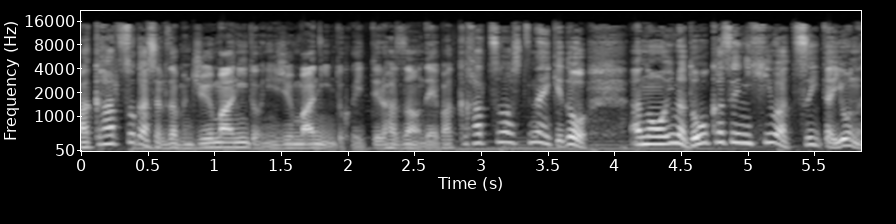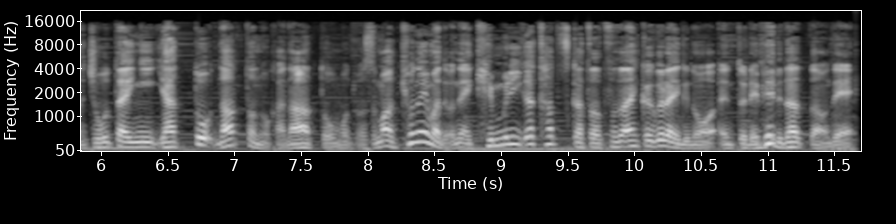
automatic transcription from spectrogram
爆発とかしたら多分10万人とか20万人とか言ってるはずなので、爆発はしてないけど、あの、今、同化線に火はついたような状態にやっとなったのかなと思ってます。まあ去年まではね、煙が立つか立たないかぐらいの、えっと、レベルだったので、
